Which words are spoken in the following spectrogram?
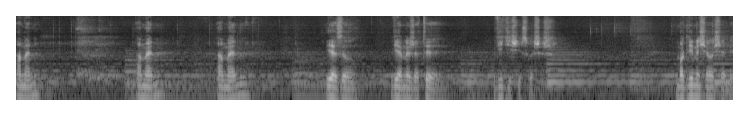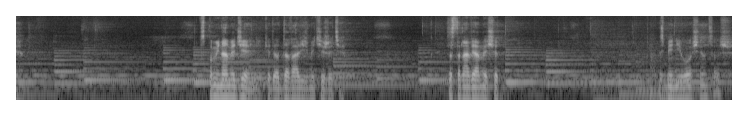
Amen. Amen. Amen. Jezu, wiemy, że Ty widzisz i słyszysz. Modlimy się o siebie. Wspominamy dzień, kiedy oddawaliśmy Ci życie. Zastanawiamy się, zmieniło się coś?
